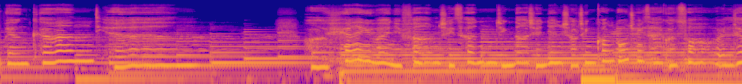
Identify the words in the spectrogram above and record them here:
变甘甜。我愿意为你放弃曾经那些年少轻狂，不去再管所谓流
